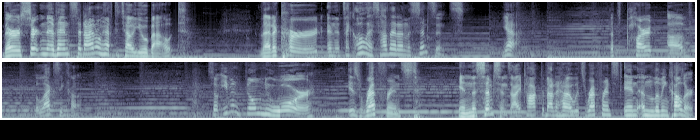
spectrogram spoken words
There are certain events that I don't have to tell you about that occurred, and it's like, oh, I saw that on The Simpsons. Yeah. That's part of the lexicon. So even film noir is referenced in The Simpsons. I talked about how it's referenced in In Living Color.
